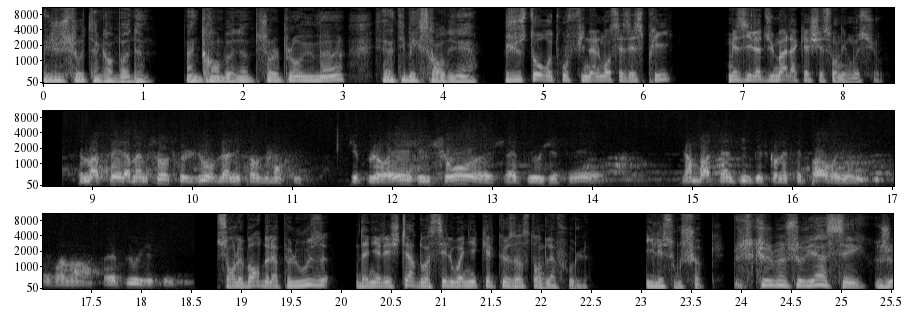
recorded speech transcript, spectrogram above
Mais Justo est un grand bonhomme. Un grand bonhomme. Sur le plan humain, c'est un type extraordinaire. Justo retrouve finalement ses esprits, mais il a du mal à cacher son émotion. Ça m'a fait la même chose que le jour de la naissance de mon fils. J'ai pleuré, j'ai eu chaud, euh, je savais plus où j'étais. J'ai embrassé un type que je connaissais pas, oui. C'est vraiment, je savais plus où j'étais. Sur le bord de la pelouse, Daniel Echter doit s'éloigner quelques instants de la foule. Il est sous le choc. Ce que je me souviens, c'est que je,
